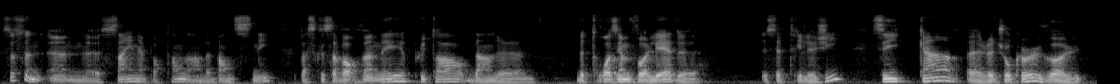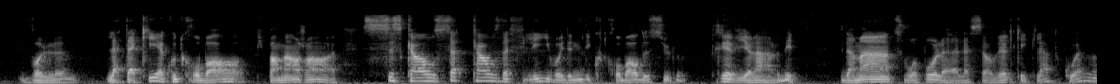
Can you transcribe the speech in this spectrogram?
Ça, c'est une, scène importante dans la bande dessinée parce que ça va revenir plus tard dans le, troisième volet de, cette trilogie. C'est quand le Joker va, va le- l'attaquer à coups de crowbar, puis pendant genre 6 cases, 7 cases d'affilée, il va lui donner des coups de crowbar dessus. Là. Très violent. là. Mais évidemment, tu vois pas la, la cervelle qui éclate ou quoi. Là.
